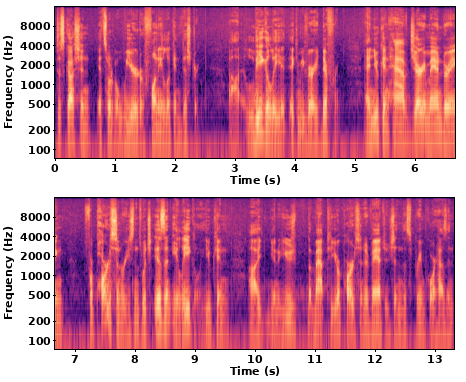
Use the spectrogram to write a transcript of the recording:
discussion, it's sort of a weird or funny looking district. Uh, legally, it, it can be very different. And you can have gerrymandering for partisan reasons, which isn't illegal. You can uh, you know, use the map to your partisan advantage, and the Supreme Court hasn't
